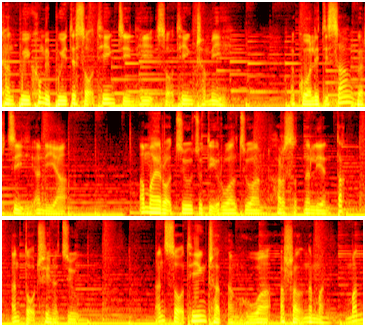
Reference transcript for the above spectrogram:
khan pui khomi pui te so thing chin hi so thing thami a quality sang ber chi ania amai ro chu chu ti rual chuan har sat na lian tak an to thina chu an so thing that ang huwa a sal na man man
